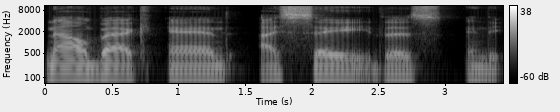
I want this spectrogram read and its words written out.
now I'm back. And I say this in the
